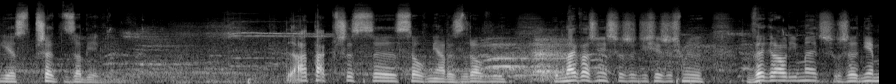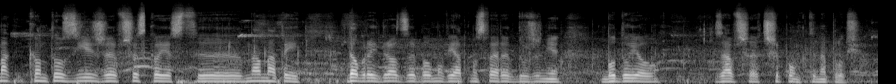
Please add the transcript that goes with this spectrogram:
jest przed zabiegiem. A tak wszyscy są w miarę zdrowi. Najważniejsze, że dzisiaj żeśmy wygrali mecz, że nie ma kontuzji, że wszystko jest no, na tej dobrej drodze, bo mówię, atmosferę w drużynie budują zawsze trzy punkty na plusie.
